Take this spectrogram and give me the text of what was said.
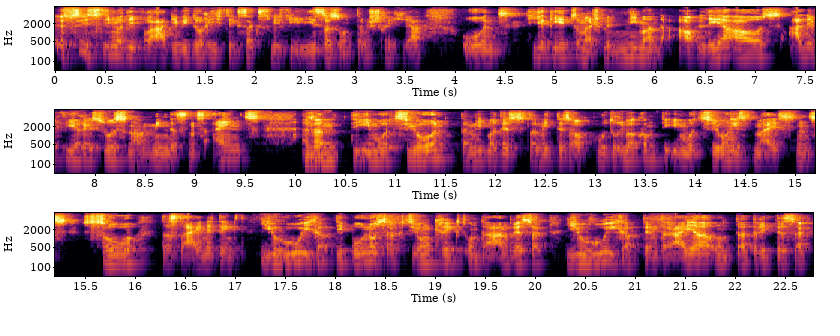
es ist immer die Frage, wie du richtig sagst, wie viel ist es unterm Strich, ja. Und hier geht zum Beispiel niemand leer aus. Alle vier Ressourcen haben mindestens eins. Also mhm. die Emotion, damit man das, damit das auch gut rüberkommt, die Emotion ist meistens so, dass der eine denkt, juhu, ich habe die Bonusaktion gekriegt und der andere sagt, juhu, ich habe den Dreier und der dritte sagt,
